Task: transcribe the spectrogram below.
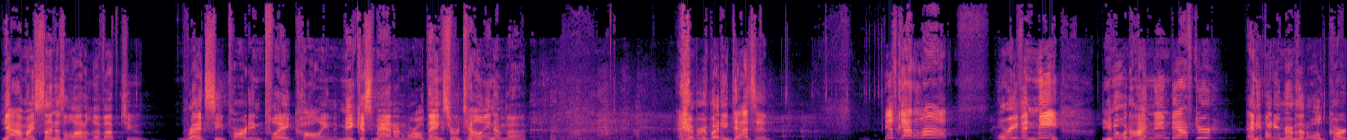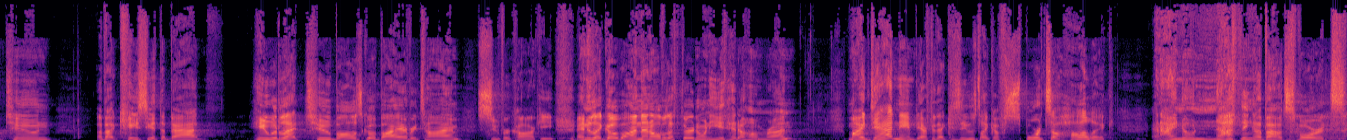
yeah, my son has a lot to live up to. Red Sea parting, plague calling, the meekest man in the world. Thanks for telling him that. Everybody does it. You've got a lot. Or even me. You know what I'm named after? Anybody remember that old cartoon about Casey at the bat? He would let two balls go by every time, super cocky, and he'd let go, and then all of the third one he'd hit a home run. My dad named after that because he was like a sportsaholic, and I know nothing about sports.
